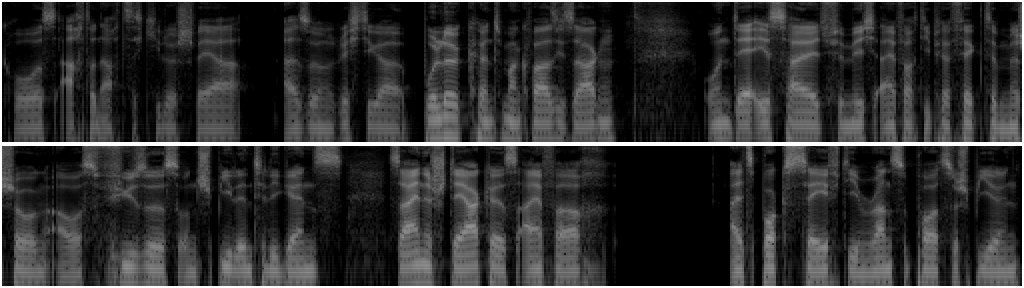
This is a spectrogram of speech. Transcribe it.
groß, 88 Kilo schwer. Also ein richtiger Bulle, könnte man quasi sagen. Und er ist halt für mich einfach die perfekte Mischung aus Physis und Spielintelligenz. Seine Stärke ist einfach als Box-Safety im Run-Support zu spielen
